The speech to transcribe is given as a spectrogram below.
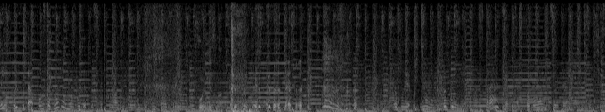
Якось так по-особливому будете святкувати День захисника України. Ой, не знаю. Ви ну, в родині у вас збираються за столом цей день? Чи це чи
